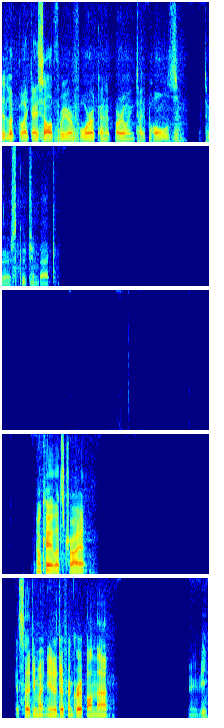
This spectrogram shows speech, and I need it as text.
Did look like I saw three or four kind of burrowing type holes as we were scooching back. Okay, let's try it. Like I said, you might need a different grip on that. Maybe.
